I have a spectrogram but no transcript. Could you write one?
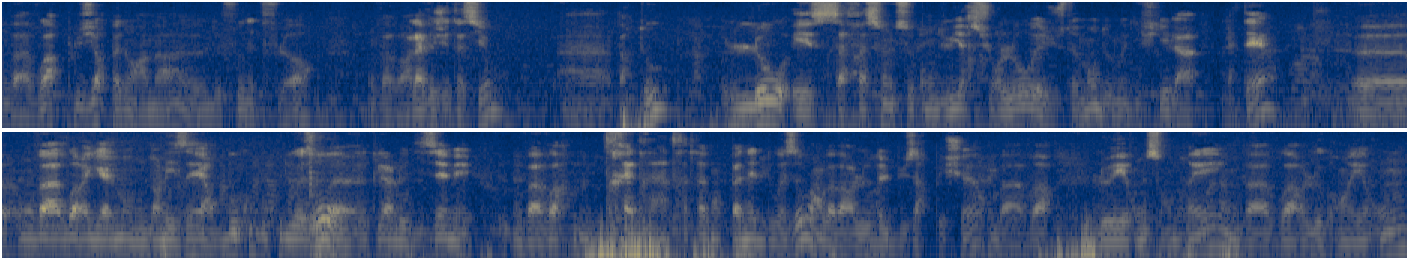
on va avoir plusieurs panoramas euh, de faune et de flore. On va avoir la végétation euh, partout, l'eau et sa façon de se conduire sur l'eau et justement de modifier la, terre. Euh, on va avoir également dans les airs beaucoup beaucoup d'oiseaux. Claire le disait, mais on va avoir une très, très, un très très grand panel d'oiseaux. On va avoir le belbusard pêcheur, on va avoir le héron cendré, on va avoir le grand héron,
